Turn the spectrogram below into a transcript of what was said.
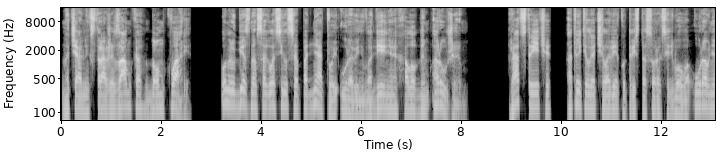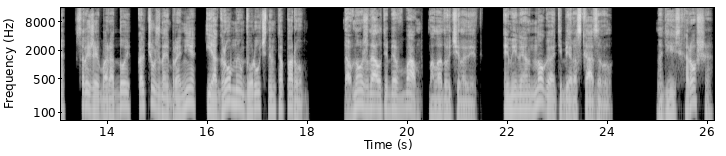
начальник стражи замка, дом Квари. Он любезно согласился поднять твой уровень владения холодным оружием. Рад встрече, ответил я человеку 347 уровня с рыжей бородой, кольчужной броне и огромным двуручным топором. Давно ждал тебя в БАМ, молодой человек. Эмилиан много о тебе рассказывал. Надеюсь, хорошее?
